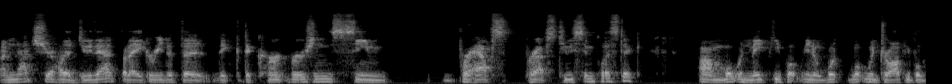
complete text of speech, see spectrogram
I'm not sure how to do that, but I agree that the, the, the current versions seem perhaps perhaps too simplistic. Um, what would make people, you know, what what would draw people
